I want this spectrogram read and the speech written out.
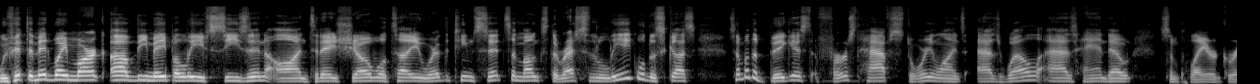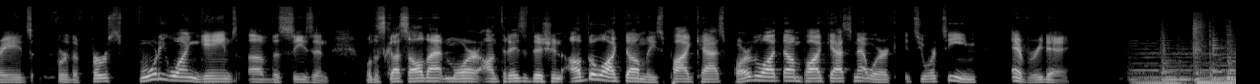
We've hit the midway mark of the Maple Leaf season. On today's show, we'll tell you where the team sits amongst the rest of the league. We'll discuss some of the biggest first half storylines, as well as hand out some player grades for the first 41 games of the season. We'll discuss all that and more on today's edition of the Locked On Leafs podcast, part of the Locked On Podcast Network. It's your team every day.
